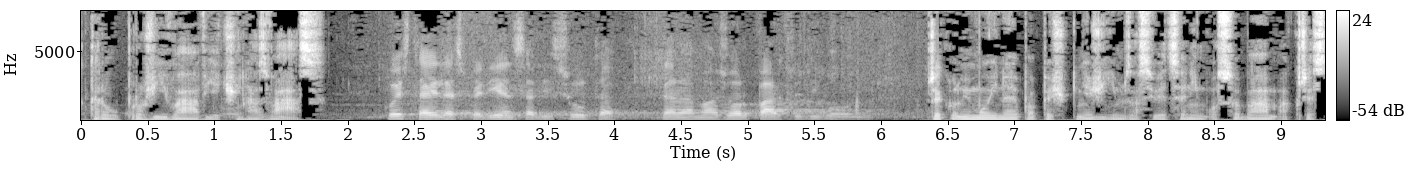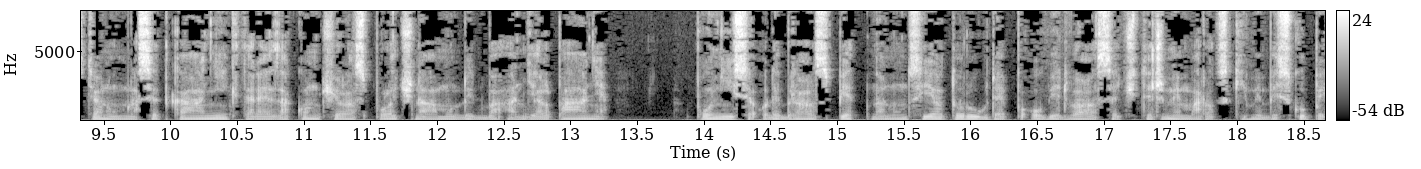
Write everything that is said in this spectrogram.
kterou prožívá většina z vás. Řekl mimo jiné papež kněžím zasvěceným osobám a křesťanům na setkání, které zakončila společná modlitba Anděl Páně. Po ní se odebral zpět na nunciatoru, kde poobědval se čtyřmi marockými biskupy.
